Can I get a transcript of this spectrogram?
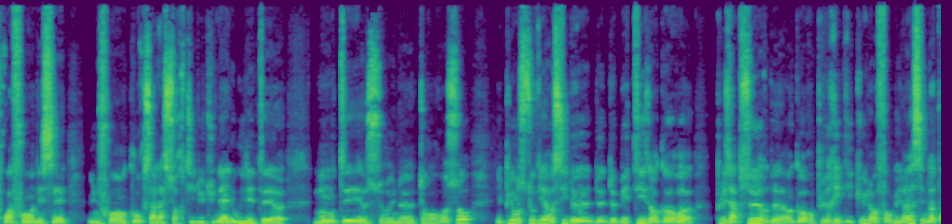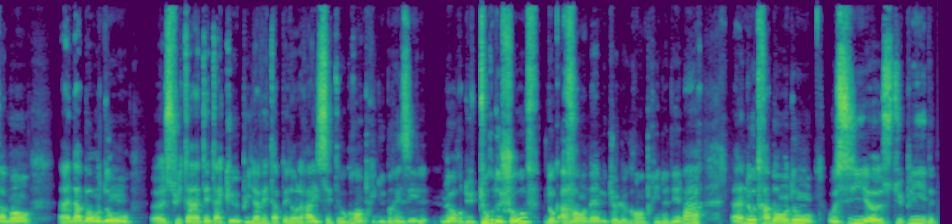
trois fois en essai, une fois en course à la sortie du tunnel, où il était monté sur une Toro Rosso. Et puis on se souvient aussi de, de, bêtises encore plus absurdes, encore plus ridicules en Formule 1, c'est notamment un abandon euh, suite à un tête à queue, puis il avait tapé dans le rail, c'était au Grand Prix du Brésil lors du Tour de Chauffe, donc avant même que le Grand Prix ne démarre. Un autre abandon aussi euh, stupide,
